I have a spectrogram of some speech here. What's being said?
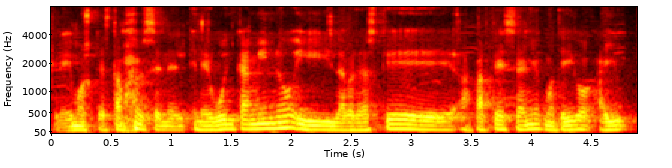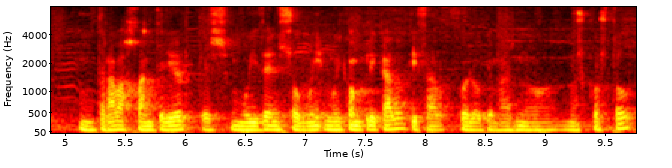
Creemos que estamos en el, en el, buen camino y la verdad es que aparte de ese año, como te digo, hay un trabajo anterior que es muy denso, muy, muy complicado, quizá fue lo que más no, nos costó,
